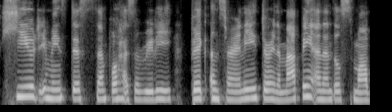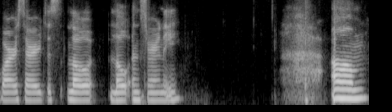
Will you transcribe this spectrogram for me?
huge, it means this sample has a really big uncertainty during the mapping, and then those small bars are just low, low uncertainty. Um,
